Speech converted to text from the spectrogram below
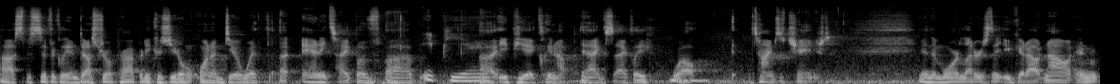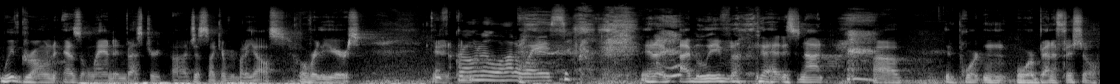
uh, specifically industrial property, because you don't want to deal with uh, any type of uh, EPA. uh, EPA cleanup. Yeah, exactly. Well, times have changed. And the more letters that you get out now, and we've grown as a land investor uh, just like everybody else over the years. And I'm- Grown in a lot of ways. and I, I believe that it's not uh, important or beneficial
